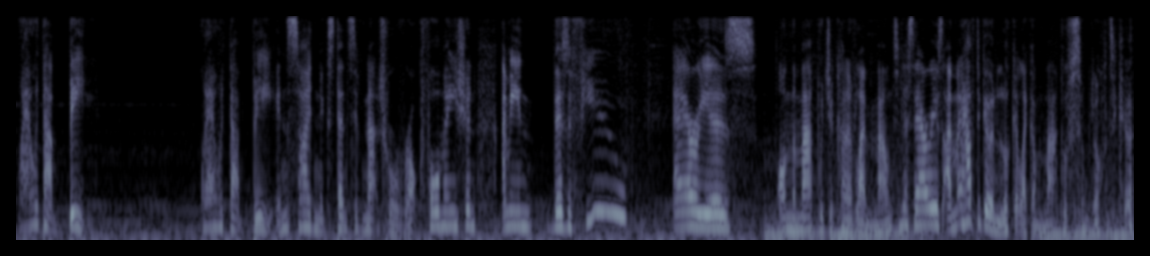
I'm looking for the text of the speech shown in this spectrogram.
where would that be? Where would that be? Inside an extensive natural rock formation? I mean, there's a few areas on the map which are kind of like mountainous areas. I might have to go and look at like a map of Subnautica.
